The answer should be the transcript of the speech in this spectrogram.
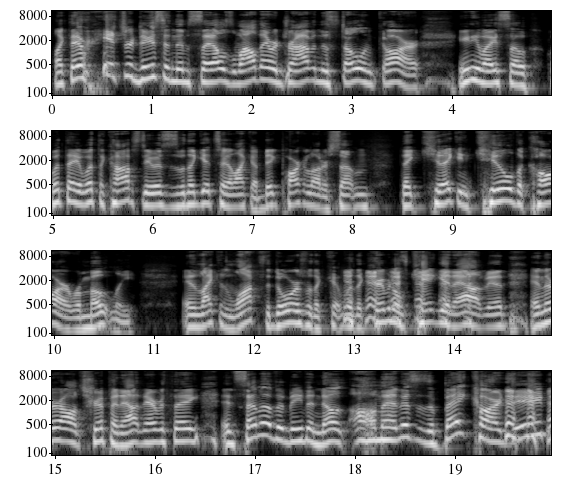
Like they were introducing themselves while they were driving the stolen car. Anyway, so what they what the cops do is, is when they get to like a big parking lot or something, they they can kill the car remotely. And like lock the doors where the where the criminals can't get out, man. And they're all tripping out and everything. And some of them even know, oh man, this is a bait car, dude.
